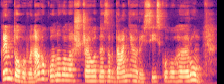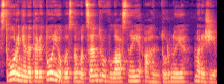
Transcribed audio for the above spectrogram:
Крім того, вона виконувала ще одне завдання російського ГРУ створення на території обласного центру власної агентурної мережі.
